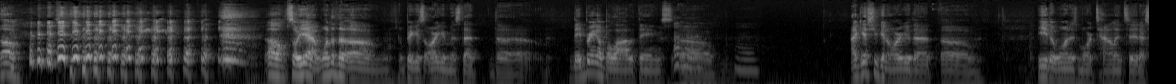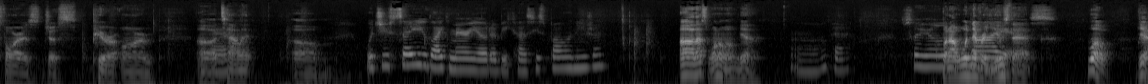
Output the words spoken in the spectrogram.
Um, um, so yeah, one of the um, biggest arguments that the they bring up a lot of things. Uh-huh. Uh, I guess you can argue that um, either one is more talented as far as just pure arm uh, Yeah. talent. Um, Would you say you like Mariota because he's Polynesian? uh, that's one of them. Yeah. Oh, okay. So you're. But I would never use that. Well, yeah,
